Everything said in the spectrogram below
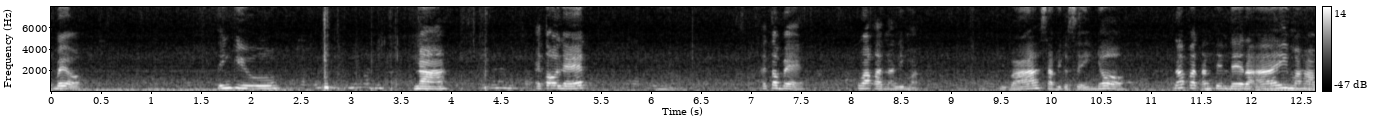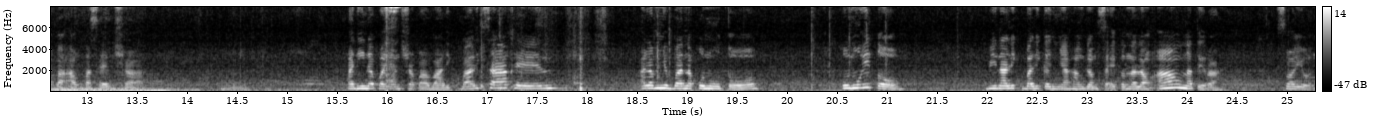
Beo. Thank you. Na, ito ulit. Ito be, kuha ka na lima. Diba? Sabi ko sa inyo, dapat ang tendera ay mahaba ang pasensya. Hmm. Kanina pa yan siya pabalik-balik sa akin. Alam nyo ba na puno to? Puno ito. Binalik-balikan niya hanggang sa ito na lang ang natira. So, ayun.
